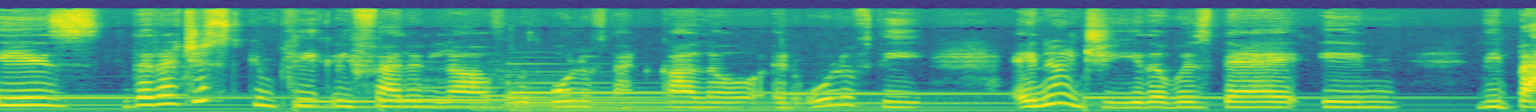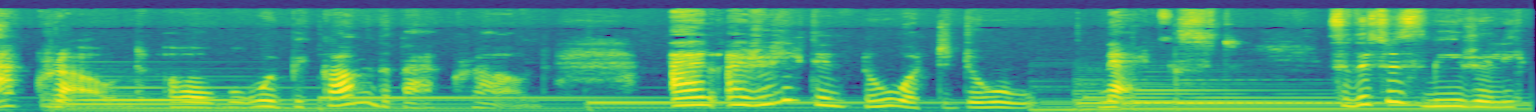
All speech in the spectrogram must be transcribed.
is that I just completely fell in love with all of that color and all of the energy that was there in the background or what would become the background. And I really didn't know what to do next. So, this was me really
